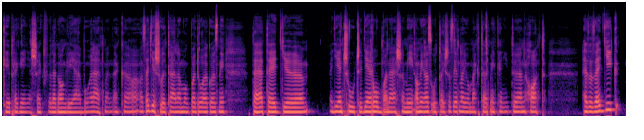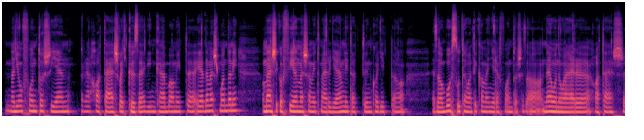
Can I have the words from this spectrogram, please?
képregényesek, főleg Angliából átmennek az Egyesült Államokba dolgozni. Tehát egy, egy ilyen csúcs, egy ilyen robbanás, ami, ami azóta is azért nagyon megtermékenyítően hat. Ez az egyik nagyon fontos ilyen hatás, vagy közeg inkább, amit érdemes mondani. A másik a filmes, amit már ugye említettünk, hogy itt a, ez a bosszú tematika mennyire fontos, ez a neonoir hatás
